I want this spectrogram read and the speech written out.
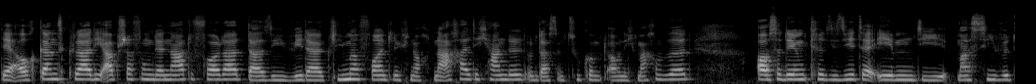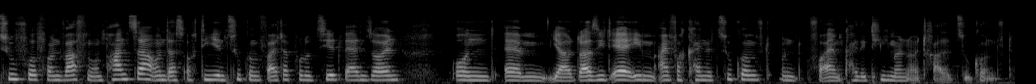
der auch ganz klar die Abschaffung der NATO fordert, da sie weder klimafreundlich noch nachhaltig handelt und das in Zukunft auch nicht machen wird. Außerdem kritisiert er eben die massive Zufuhr von Waffen und Panzer und dass auch die in Zukunft weiter produziert werden sollen. Und ähm, ja, da sieht er eben einfach keine Zukunft und vor allem keine klimaneutrale Zukunft.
